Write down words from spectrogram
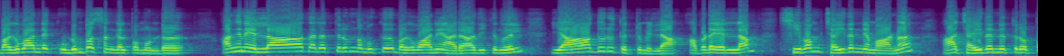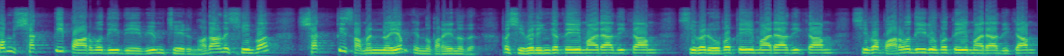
ഭഗവാന്റെ കുടുംബ സങ്കല്പമുണ്ട് അങ്ങനെ എല്ലാ തലത്തിലും നമുക്ക് ഭഗവാനെ ആരാധിക്കുന്നതിൽ യാതൊരു തെറ്റുമില്ല. അവിടെയെല്ലാം ശിവം ചൈതന്യമാണ്. ആ ചൈതന്യത്തിനൊപ്പം ശക്തി പാർവതി ദേവിയും ചേരുന്നു. അതാണ് ശിവ ശക്തി സമന്വയം എന്ന് പറയുന്നത്. അപ്പൊ ശിവലിംഗത്തെയും ആരാധിക്കാം ശിവരൂപത്തെയും ആരാധിക്കാം ശിവപാർവതി രൂപത്തെയും ആരാധിക്കാം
